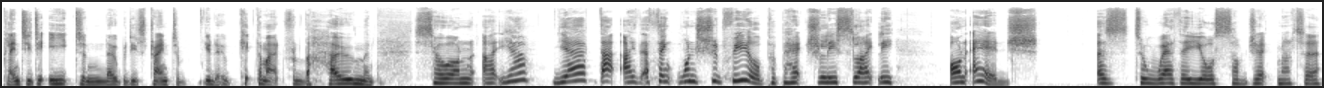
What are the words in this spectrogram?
plenty to eat and nobody's trying to, you know, kick them out from the home and so on. Uh, yeah, yeah, that I, I think one should feel perpetually slightly on edge as to whether your subject matter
